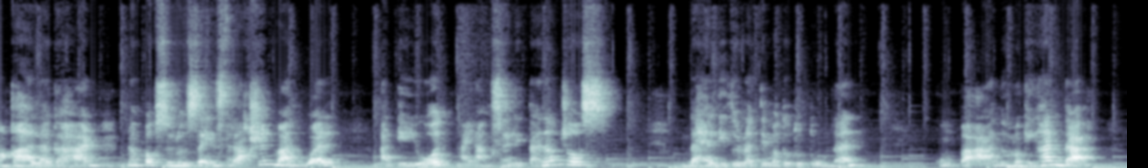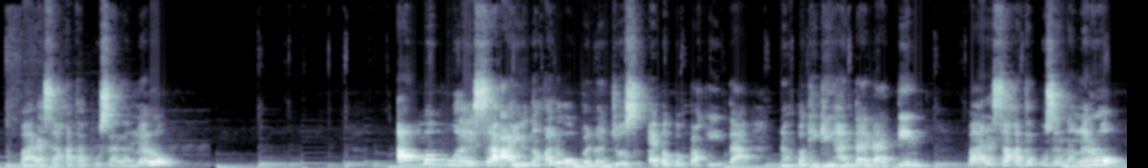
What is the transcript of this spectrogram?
ang kahalagahan ng pagsunod sa instruction manual at iyon ay ang salita ng Diyos. Dahil dito natin matututunan kung paano maging handa para sa katapusan ng laro. Ang mabuhay sa ayon ng kalooban ng Diyos ay pagpapakita ng pagiging handa natin para sa katapusan ng laro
